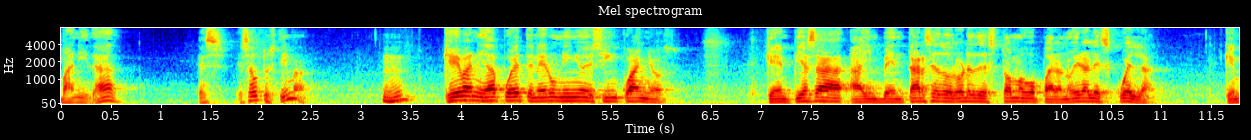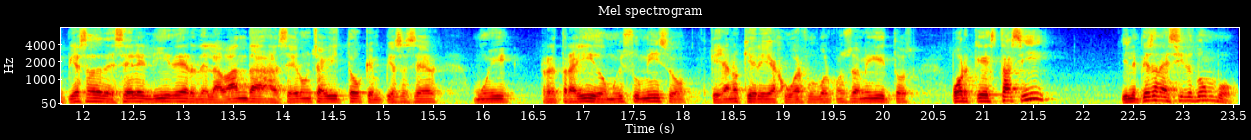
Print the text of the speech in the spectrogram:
vanidad, es, es autoestima. ¿Qué vanidad puede tener un niño de 5 años que empieza a inventarse dolores de estómago para no ir a la escuela? Que empieza de ser el líder de la banda a ser un chavito que empieza a ser muy retraído, muy sumiso, que ya no quiere ir a jugar fútbol con sus amiguitos, porque está así. Y le empiezan a decir Dumbo.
